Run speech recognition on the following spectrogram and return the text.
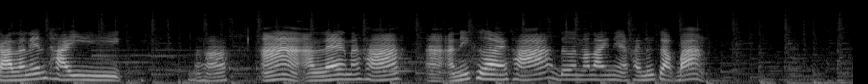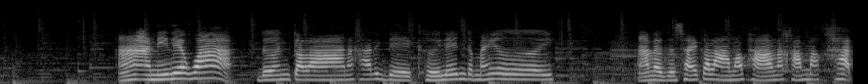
การละเล่นไทยอีกนะคะอ่าอันแรกนะคะอ่าอันนี้คืออะไรคะเดินอะไรเนี่ยใครรู้จักบ้างอ่าอันนี้เรียกว่าเดินกะลานะคะเด็กๆเคยเล่นกันไหมเอ่ยอ่าเราจะใช้กะลามะพร้าวนะคะ มาขัด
